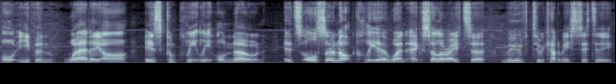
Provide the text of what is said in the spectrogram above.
or even where they are, is completely unknown. It's also not clear when Accelerator moved to Academy City,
